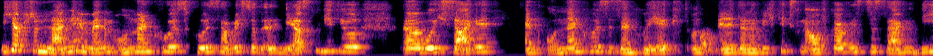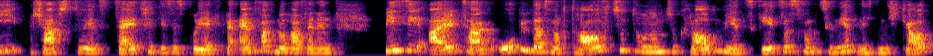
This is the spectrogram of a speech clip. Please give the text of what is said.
ich habe schon lange in meinem Online-Kurs, Kurs habe ich so im ersten Video, äh, wo ich sage, ein Online-Kurs ist ein Projekt und eine deiner wichtigsten Aufgaben ist zu sagen, wie schaffst du jetzt Zeit für dieses Projekt? Weil einfach noch auf einen busy Alltag oben das noch drauf zu tun und zu glauben, jetzt geht's, das funktioniert nicht. Und ich glaube,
